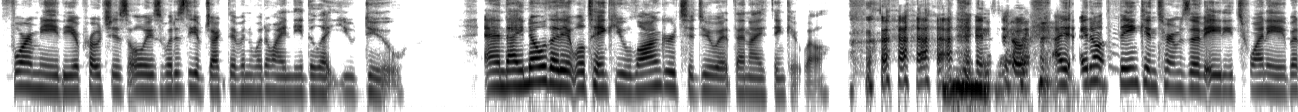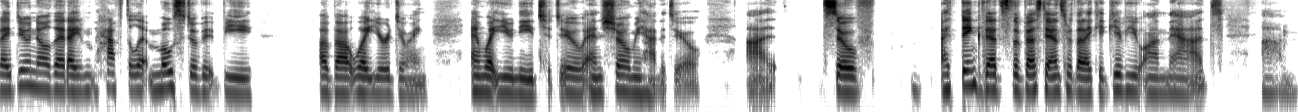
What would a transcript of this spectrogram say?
for me, the approach is always what is the objective and what do I need to let you do? And I know that it will take you longer to do it than I think it will. and so I, I don't think in terms of 80 20, but I do know that I have to let most of it be about what you're doing and what you need to do and show me how to do. Uh, so I think that's the best answer that I could give you on that. Um,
